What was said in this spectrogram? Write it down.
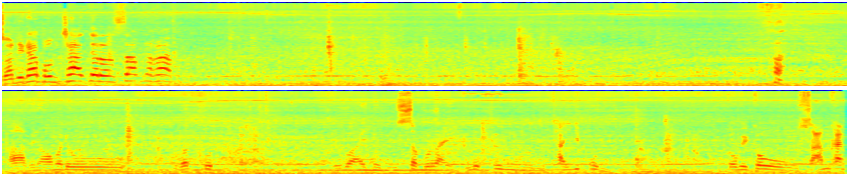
สวัสดีครับ ผมชาติเจริญทรัพย์นะครับ พาพี่น้องมาดูรถขุด หรือว่าไอ้หนุ่มซามูไรลูกครึ่งไทยญี่ปุ่นโกเบโก้สามคัน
